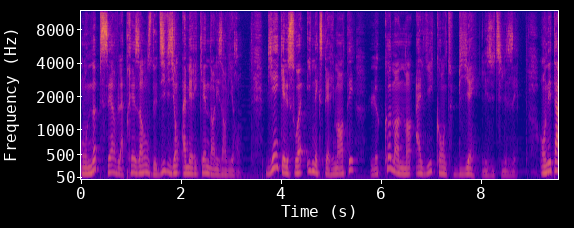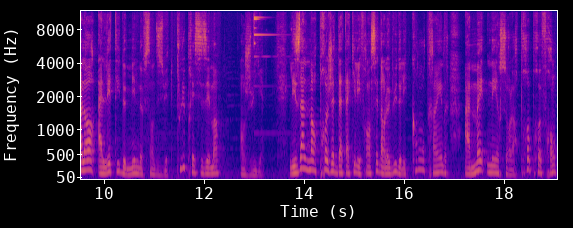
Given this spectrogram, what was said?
on observe la présence de divisions américaines dans les environs. Bien qu'elles soient inexpérimentées, le commandement allié compte bien les utiliser. On est alors à l'été de 1918, plus précisément en juillet. Les Allemands projettent d'attaquer les Français dans le but de les contraindre à maintenir sur leur propre front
